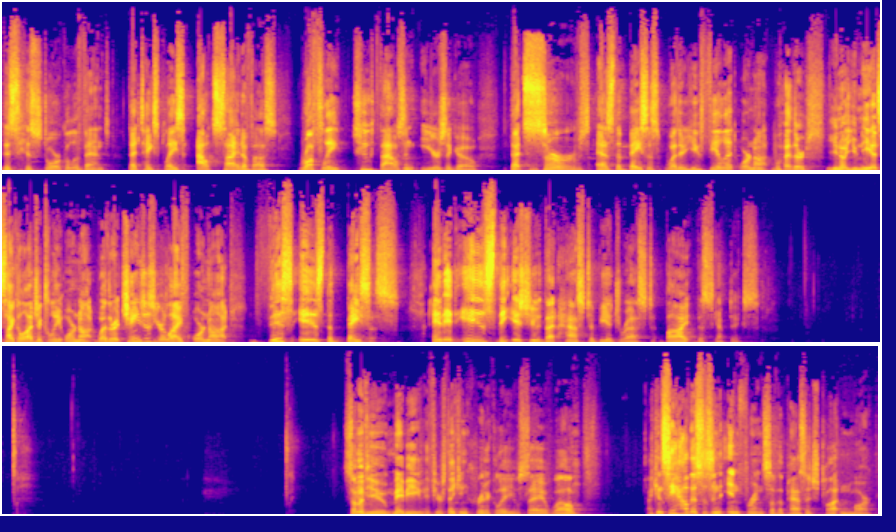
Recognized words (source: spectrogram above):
this historical event that takes place outside of us roughly 2,000 years ago that serves as the basis whether you feel it or not whether you know you need it psychologically or not whether it changes your life or not this is the basis. And it is the issue that has to be addressed by the skeptics Some of you, maybe if you're thinking critically, you'll say, well, I can see how this is an inference of the passage taught in Mark,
